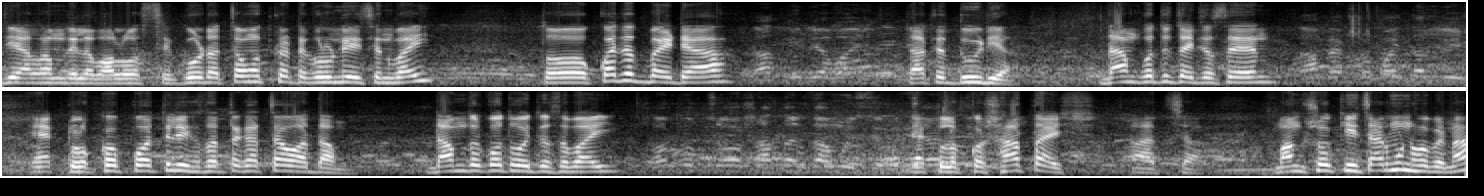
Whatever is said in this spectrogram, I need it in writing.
জি, আলহামদুলিল্লাহ ভালো আছি। গরুটা চমৎকার একটা গরু নিয়েছেন ভাই। তো কয় দাঁত ভাই এটা? রাতে দুইটা দাম কত চাইতেছেন? এক লক্ষ পঁয়তাল্লিশ হাজার টাকা চাওয়া দাম। দাম দর কত হইতেছে ভাই? এক লক্ষ সাতাইশ? আচ্ছা। মাংস কি চার মন হবে না?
